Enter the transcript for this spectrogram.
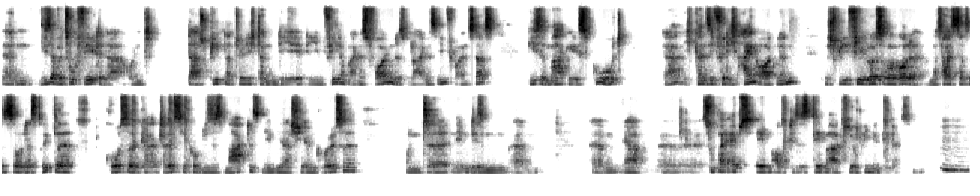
Ähm, dieser Bezug fehlte da. Und da spielt natürlich dann die, die Empfehlung eines Freundes oder eines Influencers diese Marke ist gut, ja, ich kann sie für dich einordnen, spielt viel größere Rolle. Und das heißt, das ist so das dritte große Charakteristikum dieses Marktes, neben der schieren Größe und äh, neben diesem ähm, ähm, ja, äh, Super-Apps eben auch dieses Thema Key Opinion Leaders. Mhm.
